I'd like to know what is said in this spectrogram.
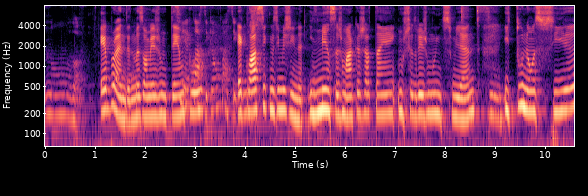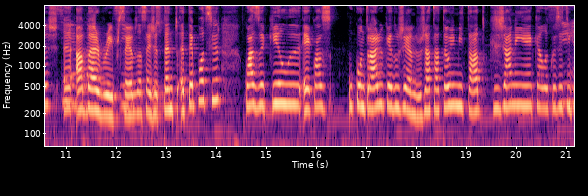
não adoro. É branded, mas ao mesmo tempo... Sim, é clássico, é um clássico. É mas- clássico, mas imagina, imensas marcas já têm um xadrez muito semelhante Sim. e tu não associas Sim, a- é à verdade. Burberry, percebes? Ou seja, mas- tanto, até pode ser quase aquele, é quase o contrário que é do género, já está tão imitado que já nem é aquela coisa Sim, tipo,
